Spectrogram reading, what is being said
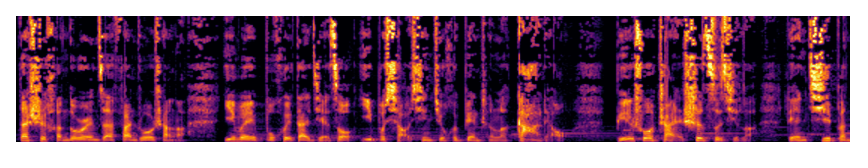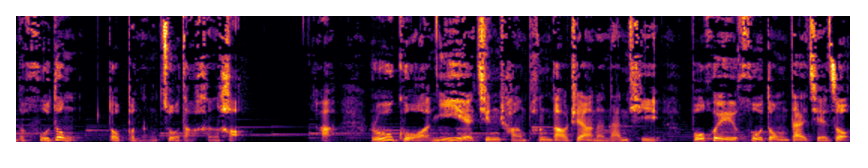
但是很多人在饭桌上啊，因为不会带节奏，一不小心就会变成了尬聊，别说展示自己了，连基本的互动都不能做到很好。啊，如果你也经常碰到这样的难题，不会互动带节奏，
